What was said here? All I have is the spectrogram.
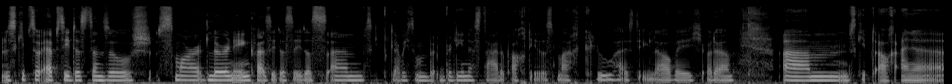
es gibt so Apps, die das dann so Smart Learning quasi, dass sie das, ähm, es gibt, glaube ich, so ein Berliner Startup auch, die das macht, Clue heißt die, glaube ich, oder ähm, es gibt auch eine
